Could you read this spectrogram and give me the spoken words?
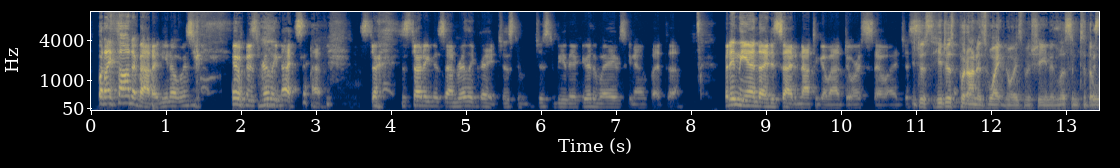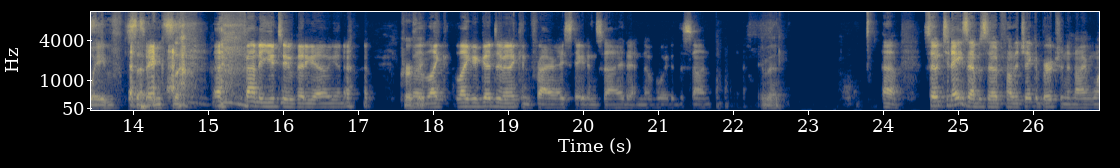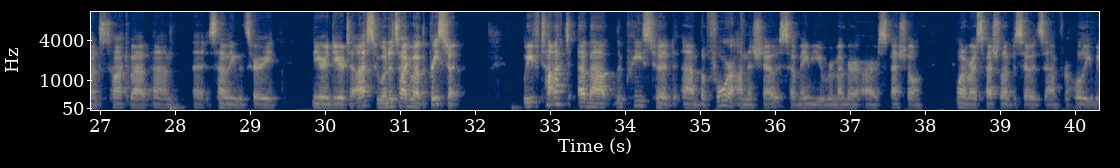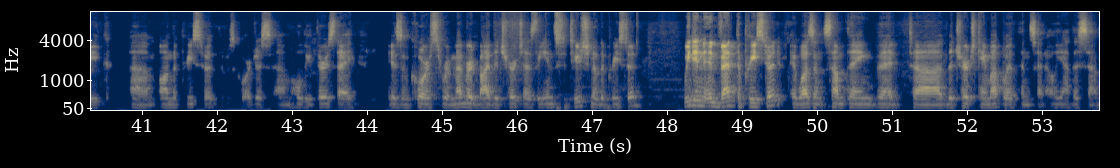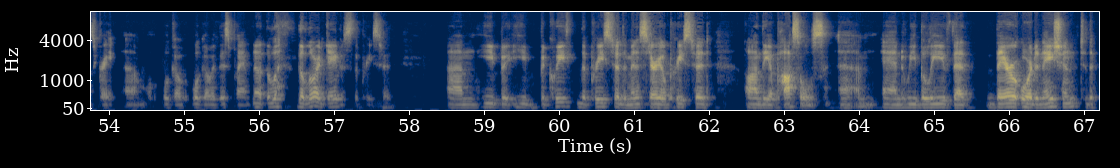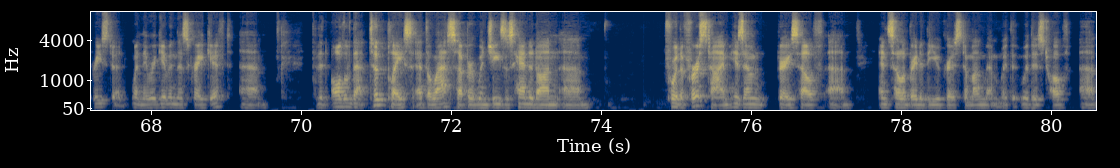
but I thought about it. You know, it was it was really nice. Start, starting to sound really great just to just to be there, hear the waves. You know, but. Uh, but in the end, I decided not to go outdoors, so I just he just he just put on his white noise machine and listened to the wave settings. So. Found a YouTube video, you know. Perfect. But like like a good Dominican friar, I stayed inside and avoided the sun. Amen. Um, so today's episode, Father Jacob Bertrand and I want to talk about um, uh, something that's very near and dear to us. We want to talk about the priesthood. We've talked about the priesthood um, before on the show, so maybe you remember our special, one of our special episodes um, for Holy Week um, on the priesthood. It was gorgeous. Um, Holy Thursday is, of course, remembered by the church as the institution of the priesthood. We didn't invent the priesthood. It wasn't something that uh, the church came up with and said, "Oh yeah, this sounds great. Um, we'll go. We'll go with this plan." No, the, the Lord gave us the priesthood. Um, he be, he bequeathed the priesthood, the ministerial priesthood, on the apostles, um, and we believe that their ordination to the priesthood, when they were given this great gift, um, that all of that took place at the Last Supper when Jesus handed on um, for the first time his own very self um, and celebrated the Eucharist among them with with his twelve uh,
